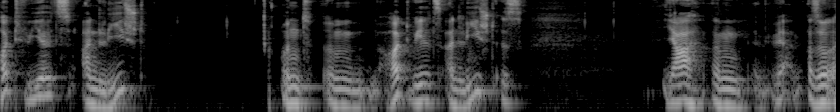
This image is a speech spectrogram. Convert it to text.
Hot Wheels Unleashed. Und ähm, Hot Wheels Unleashed ist, ja, ähm, also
